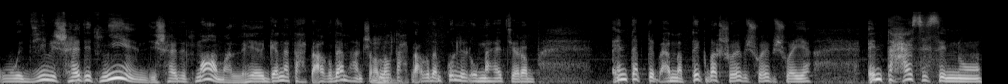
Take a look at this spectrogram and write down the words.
ودي مش شهادة مين دي شهادة ماما اللي هي الجنة تحت أقدامها إن شاء الله وتحت أقدام كل الأمهات يا رب. أنت بتبقى اما بتكبر شوية بشوية بشوية انت حاسس انه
